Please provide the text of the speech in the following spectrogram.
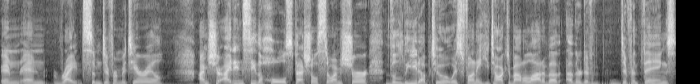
and and write some different material. I'm sure I didn't see the whole special, so I'm sure the lead up to it was funny. He talked about a lot of other different different things,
